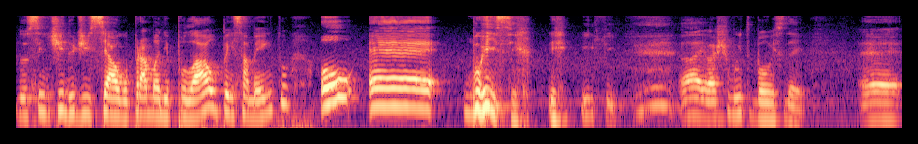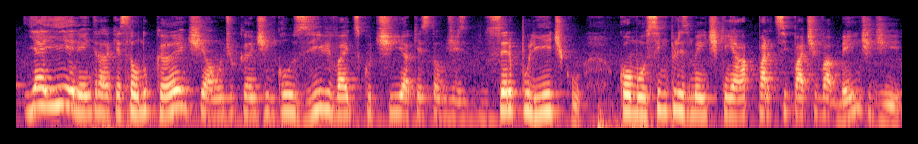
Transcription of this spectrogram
no sentido de ser algo para manipular o pensamento, ou é burrice. Enfim. Ah, eu acho muito bom isso daí. É, e aí ele entra na questão do Kant, onde o Kant inclusive vai discutir a questão de ser político como simplesmente quem há participativamente de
